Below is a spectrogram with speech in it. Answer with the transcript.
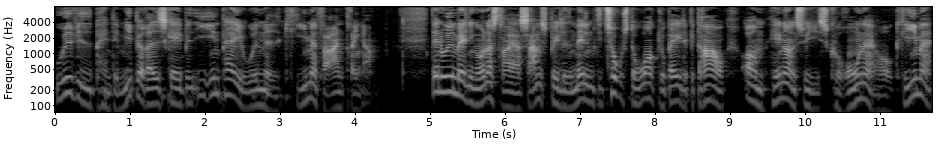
udvide pandemiberedskabet i en periode med klimaforandringer. Den udmelding understreger samspillet mellem de to store globale bedrag om henholdsvis corona og klima,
